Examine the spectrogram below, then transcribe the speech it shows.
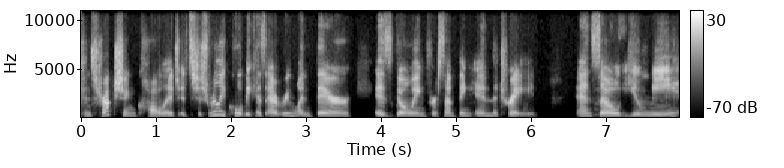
construction college, it's just really cool because everyone there is going for something in the trade. And so you meet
